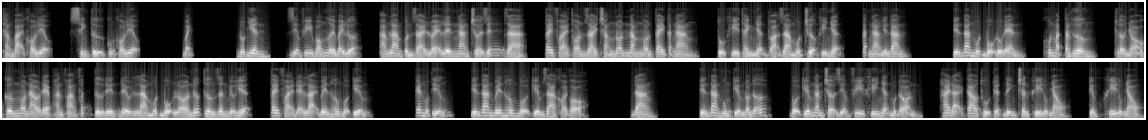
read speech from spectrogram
thắng bại khó liệu, sinh tử cũng khó liệu. Bạch. đột nhiên, diễm phi bóng người bay lượn, ám lam quần dài lóe lên ngang trời rất ra, tay phải thon dài trắng non năm ngón tay cắt ngang, tụ khí thành nhận tỏa ra một trượng khí nhận, cắt ngang yến đan. Yến đan một bộ đồ đen, khuôn mặt tăng thương, thở nhỏ cơm ngon áo đẹp hắn phảng phất từ đến đều là một bộ lo nước thương dân biểu hiện, tay phải để lại bên hông bội kiếm. Ken một tiếng, yến đan bên hông bội kiếm ra khỏi vỏ. Đang tiến đan vung kiếm đón đỡ, bội kiếm ngăn trở diễm phi khí nhận một đòn, hai đại cao thủ tuyệt đỉnh chân khí đụng nhau, kiếm khí đụng nhau,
